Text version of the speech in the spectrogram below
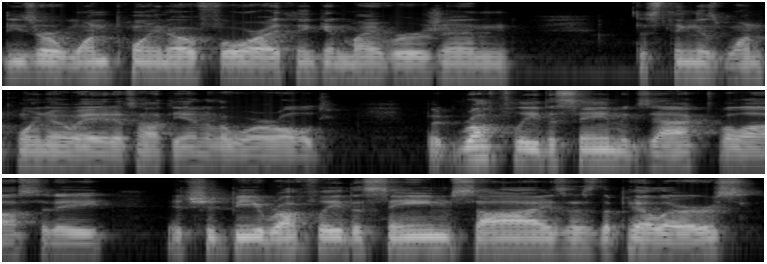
These are 1.04, I think, in my version. This thing is 1.08, it's not the end of the world. But roughly the same exact velocity. It should be roughly the same size as the pillars.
